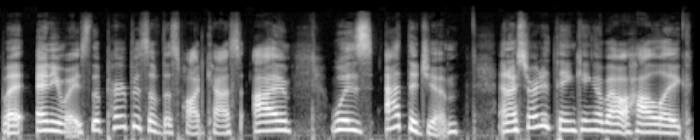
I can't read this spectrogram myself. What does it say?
But anyways, the purpose of this podcast, I was at the gym and I started thinking about how like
